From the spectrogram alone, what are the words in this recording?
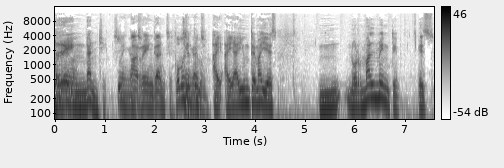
reenganche. Sí. Ah, reenganche. ¿Cómo es el tema? Ahí, ahí hay un tema y es, mm, normalmente es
